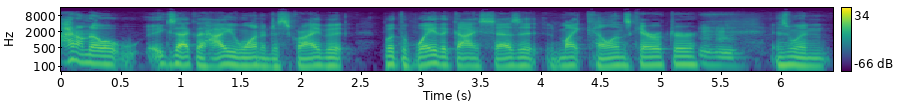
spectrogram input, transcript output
I don't know exactly how you want to describe it, but the way the guy says it, Mike Kellin's character, mm-hmm. is when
